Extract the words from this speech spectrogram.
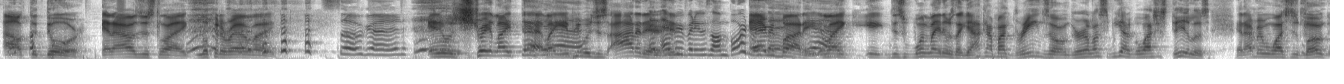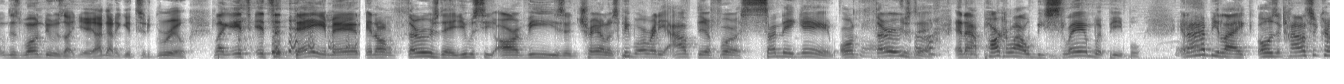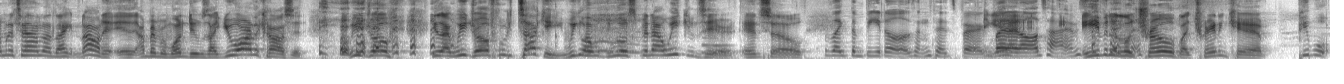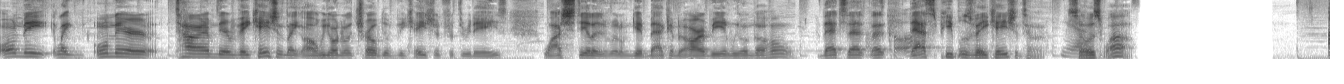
out the door. And I was just like looking around like so good. and it was straight like that. Like and people was just out of there. And everybody was on board. Everybody. Yeah. Like it- this one lady was like, Yeah, I got my greens on, girl. I said, we gotta go watch the Steelers. And I remember watching this one this one dude was like, Yeah, I gotta get to the grill. Like it's it's a day, man. And on Thursday you would see RVs and trailers. People already out there for a Sunday game on Thursday. And our parking lot would be slammed with people. And I'd be like, Oh, is a concert coming to town? I was like, No. Eh, I remember one dude was like, You are the concert. We drove he's like, We drove from Kentucky. We gonna we gonna spend our weekends here. And so It was like the Beatles in Pittsburgh, but at all times. even in Latrobe, like training camp, people on they like on their time, their vacations, like, oh, we're going to Latrobe to vacation for three days, watch Steelers, we're gonna get back in the RV and we're gonna go home. That's that, that that's people's vacation time. So it's wild.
